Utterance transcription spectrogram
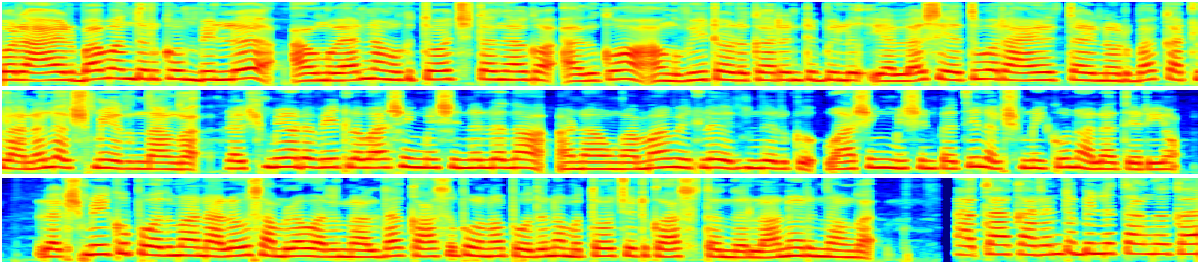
ஒரு ஆயிரரூபா வந்திருக்கும் பில்லு அவங்க வேறு நமக்கு துவச்சி தந்தாங்க. அதுக்கும் அவங்க வீட்டோட கரண்ட்டு பில்லு எல்லாம் சேர்த்து ஒரு ஆயிரத்தி ஐநூறுரூபா கட்டலான்னு லக்ஷ்மி இருந்தாங்க. லக்ஷ்மியோட வீட்டில் வாஷிங் மிஷின் இல்லை தான். ஆனால் அவங்க அம்மா வீட்டில் இருந்திருக்கு. வாஷிங் மிஷின் பற்றி லக்ஷ்மிக்கும் நல்லா தெரியும். லக்ஷ்மிக்கும் போதுமான அளவு சம்பளம் வரனால தான் காசு போனால் போதும் நம்ம துவைச்சிட்டு காசு தந்துடலான்னு இருந்தாங்க. அக்கா கரண்ட் பில்லு தாங்கக்கா.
